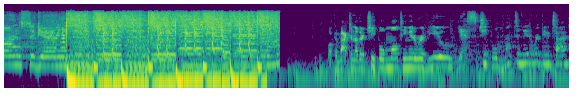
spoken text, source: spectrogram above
once again. Welcome back to another Cheapo Multimeter review. Yes, Cheapo Multimeter review time.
